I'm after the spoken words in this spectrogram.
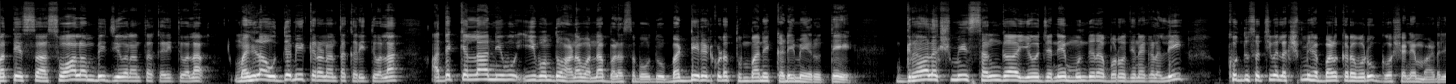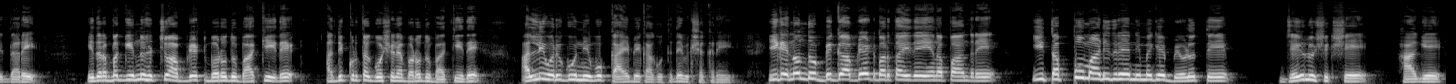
ಮತ್ತು ಸ ಸ್ವಾವಲಂಬಿ ಜೀವನ ಅಂತ ಕರಿತೀವಲ್ಲ, ಮಹಿಳಾ ಉದ್ಯಮೀಕರಣ ಅಂತ ಕರಿತೀವಲ್ಲ, ಅದಕ್ಕೆಲ್ಲ ನೀವು ಈ ಒಂದು ಹಣವನ್ನು ಬಳಸಬಹುದು. ಬಡ್ಡಿ ರೇಟ್ ಕೂಡ ತುಂಬಾ ಕಡಿಮೆ ಇರುತ್ತೆ. ಗೃಹಲಕ್ಷ್ಮಿ ಸಂಘ ಯೋಜನೆ ಮುಂದಿನ ಬರೋ ದಿನಗಳಲ್ಲಿ ಖುದ್ದು ಸಚಿವ ಲಕ್ಷ್ಮೀ ಹೆಬ್ಬಾಳ್ಕರ್ ಅವರು ಘೋಷಣೆ ಮಾಡಲಿದ್ದಾರೆ. ಇದರ ಬಗ್ಗೆ ಇನ್ನೂ ಹೆಚ್ಚು ಅಪ್ಡೇಟ್ ಬರೋದು ಬಾಕಿ ಇದೆ. ಅಧಿಕೃತ ಘೋಷಣೆ ಬರೋದು ಬಾಕಿ ಇದೆ. ಅಲ್ಲಿವರೆಗೂ ನೀವು ಕಾಯಬೇಕಾಗುತ್ತದೆ ವೀಕ್ಷಕರೇ. ಈಗ ಇನ್ನೊಂದು ಬಿಗ್ ಅಪ್ಡೇಟ್ ಬರ್ತಾ ಇದೆ. ಏನಪ್ಪಾ ಅಂದರೆ, ಈ ತಪ್ಪು ಮಾಡಿದರೆ ನಿಮಗೆ ಬೀಳುತ್ತೆ. ಜೈಲು ಶಿಕ್ಷೆ, ಹಾಗೆ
